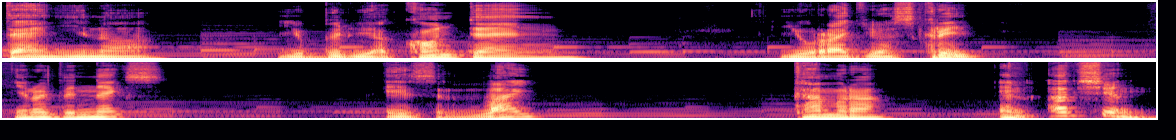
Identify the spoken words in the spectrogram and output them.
then, you know, you build your content, you write your script. You know, the next is light, camera, and action,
